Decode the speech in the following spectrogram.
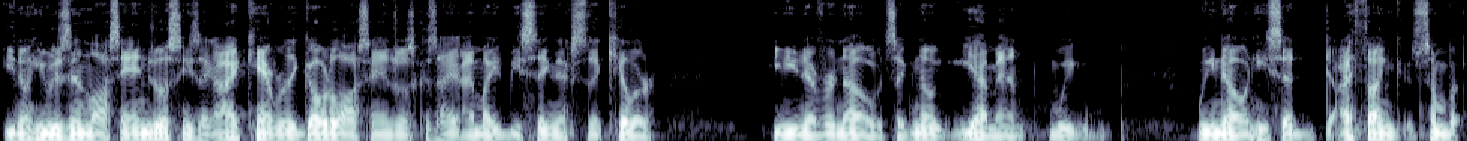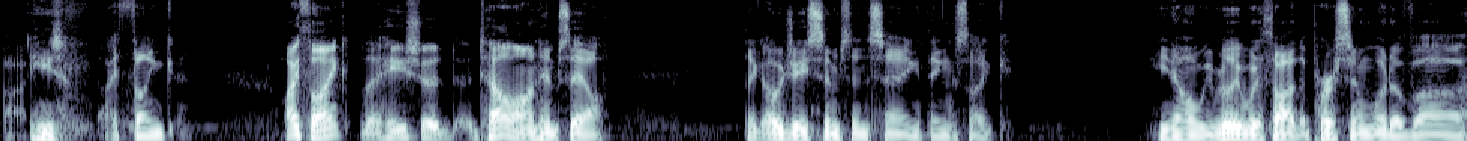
you know, he was in Los Angeles and he's like, I can't really go to Los Angeles because I, I might be sitting next to the killer. And you never know. It's like, no, yeah, man. We we know. And he said, I think some he's I think I think that he should tell on himself. Like OJ Simpson saying things like, you know, we really would have thought the person would have uh,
